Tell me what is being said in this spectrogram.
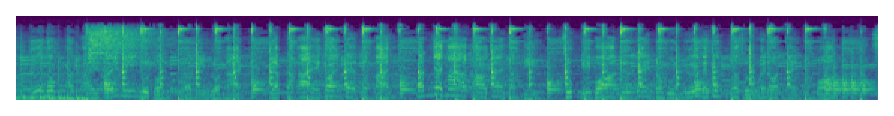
งถือลงผ่านไปไปนี้อยู่ตนเดี๋ยวมีล้นหายเหยียบดังอายคอยแต่จดหมายบรรยายมาข่าวใจทั้งทีสุขดีบ่หรือได้น้องบุญนหรือไปคุณเดียวสูงไว้นอนในคุณหมอส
